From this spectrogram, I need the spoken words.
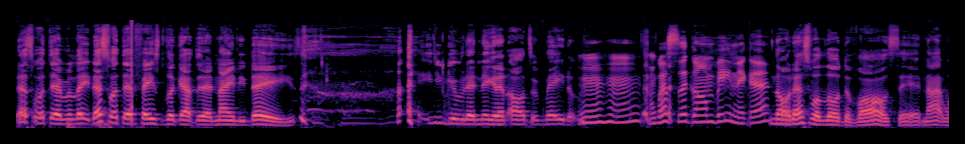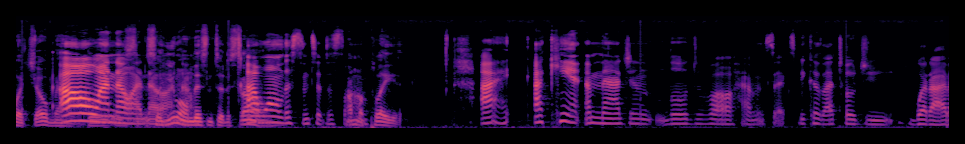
that's what that relate. That's what that face look after that ninety days. you give that nigga that ultimatum. Mm-hmm. What's it gonna be, nigga? No, that's what Lil Duval said, not what your man. Oh. I know, I So know, I you won't listen to the song. I won't listen to the song. I'm gonna play it. I I can't imagine Lil Duval having sex because I told you what I.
